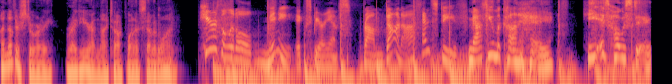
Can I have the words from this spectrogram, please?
another story right here on My Talk 1071. Here's a little mini experience from Donna and Steve. Matthew McConaughey. He is hosting.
